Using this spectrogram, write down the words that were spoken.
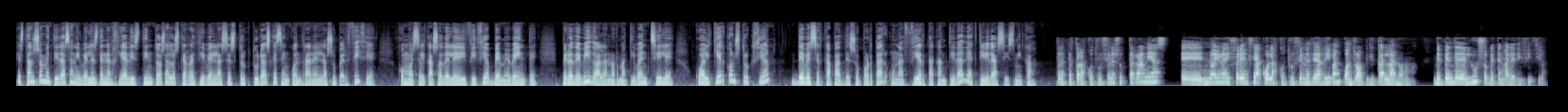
están sometidas a niveles de energía distintos a los que reciben las estructuras que se encuentran en la superficie, como es el caso del edificio BM20, pero debido a la normativa en Chile, cualquier construcción debe ser capaz de soportar una cierta cantidad de actividad sísmica. Respecto a las construcciones subterráneas, eh, no hay una diferencia con las construcciones de arriba en cuanto a aplicar la norma. Depende del uso que tenga el edificio.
